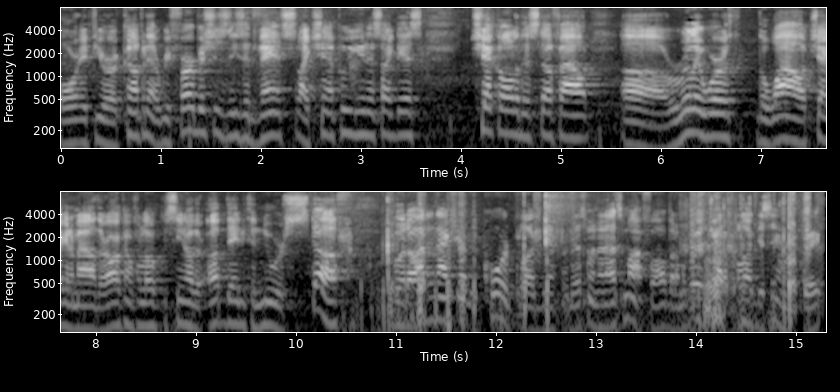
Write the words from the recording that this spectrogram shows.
or if you're a company that refurbishes these advanced like shampoo units like this, check all of this stuff out. Uh, really worth the while checking them out. They're all coming from local casino. They're updating to newer stuff. But uh, I didn't actually have the cord plugged in for this one, and that's my fault. But I'm gonna try to plug this in real quick.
